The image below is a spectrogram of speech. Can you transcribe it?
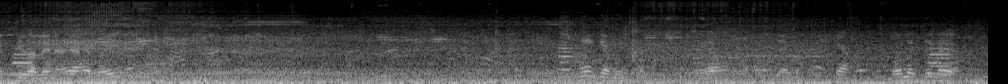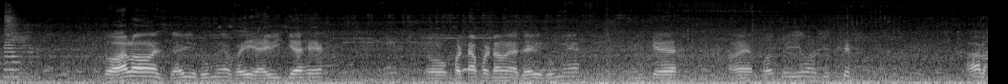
એક્ટિવા લઈને આવ્યા છે ભાઈ. શું કે મિત્ર? કોલેજ જઈને તો હાલો જવી રૂમે. ભાઈ આવી ગયા છે. તો ફટાફટ અમે જવી રૂમે. કેમ કે હવે પગ એવા દુખે. હાલો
